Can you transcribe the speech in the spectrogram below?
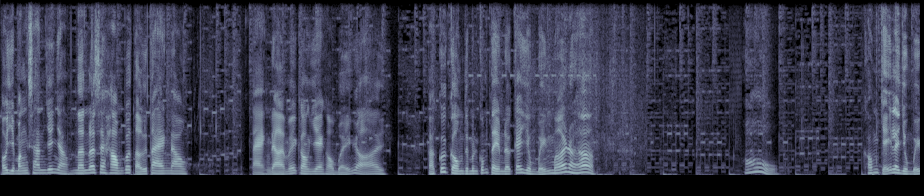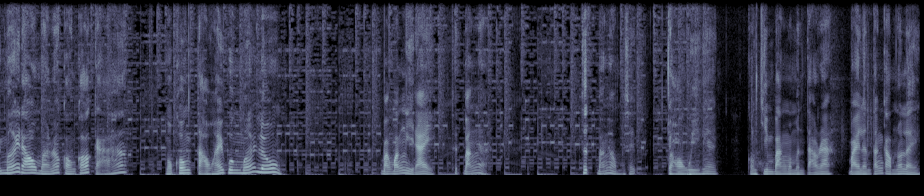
Ôi gì băng xanh chứ nhầm Nên nó sẽ không có tự tan đâu. Tàn đời mấy con giang hồ biển rồi. Và cuối cùng thì mình cũng tìm được cái vùng biển mới rồi ha. Ồ oh, Không chỉ là vùng biển mới đâu Mà nó còn có cả Một con tàu hải quân mới luôn. Bắn bắn gì đây? Thích bắn à? Thích bắn không? Mình sẽ tròn nguyên nha con chim băng mà mình tạo ra bay lên tấn công nó liền.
